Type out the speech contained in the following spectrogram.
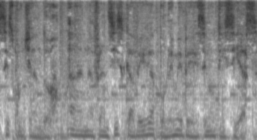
Continúas escuchando a Ana Francisca Vega por MBS Noticias.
